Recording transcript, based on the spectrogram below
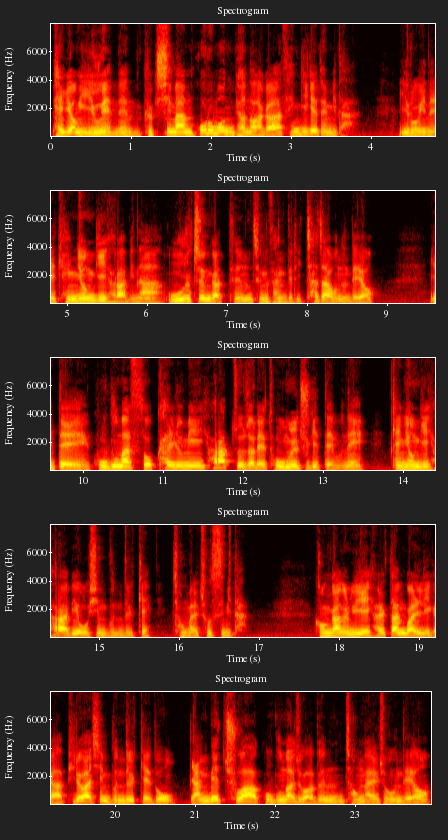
폐경 이후에는 극심한 호르몬 변화가 생기게 됩니다. 이로 인해 갱년기 혈압이나 우울증 같은 증상들이 찾아오는데요. 이때 고구마 속 칼륨이 혈압 조절에 도움을 주기 때문에 갱년기 혈압이 오신 분들께 정말 좋습니다. 건강을 위해 혈당 관리가 필요하신 분들께도 양배추와 고구마 조합은 정말 좋은데요.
